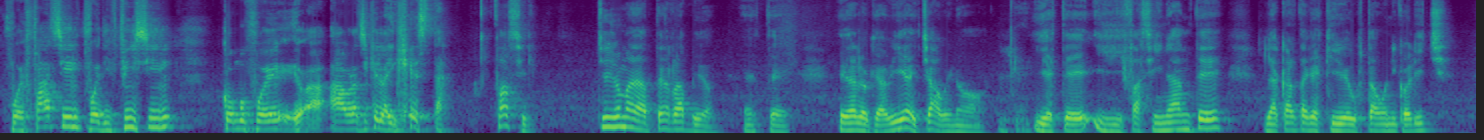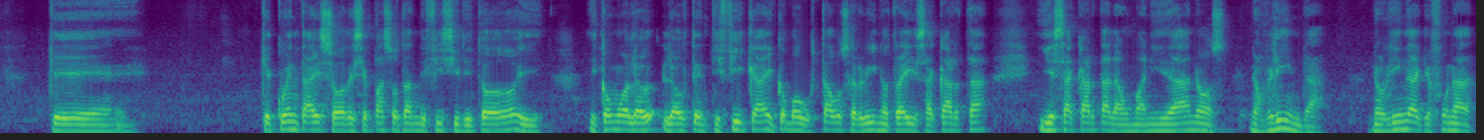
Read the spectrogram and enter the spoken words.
¿fue fácil? ¿Fue difícil? ¿Cómo fue eh, ahora sí que la ingesta? Fácil. Sí, yo me adapté rápido. Este, era lo que había y chao, y no. Y, este, y fascinante la carta que escribe Gustavo Nicolich, que, que cuenta eso, de ese paso tan difícil y todo, y, y cómo lo, lo autentifica, y cómo Gustavo Servino trae esa carta, y esa carta a la humanidad nos, nos blinda, nos blinda de que fue una,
